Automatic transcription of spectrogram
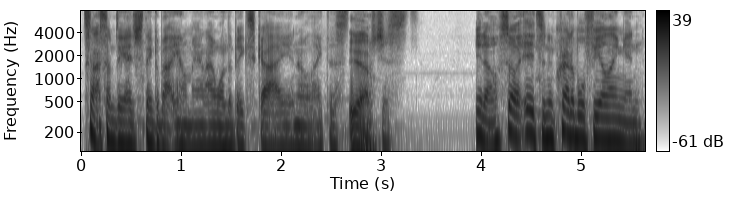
it's not something I just think about. You know, man, I won the Big Sky. You know, like this. Yeah. It's just, you know, so it's an incredible feeling, and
